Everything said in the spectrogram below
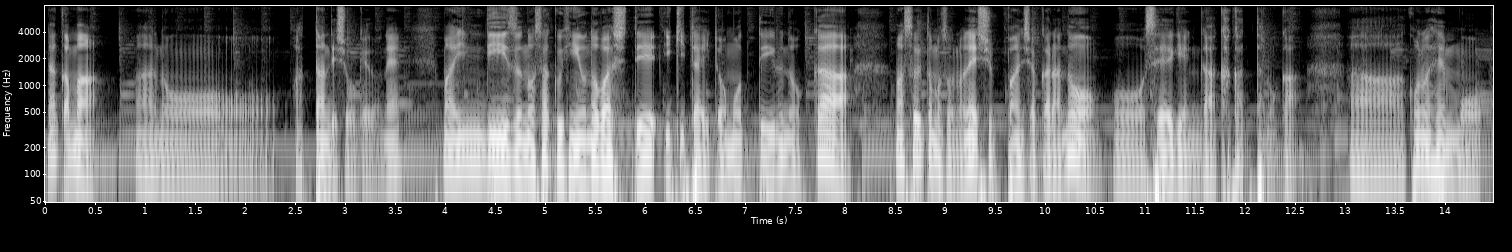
なんかまあ、あのー、あったんでしょうけどね。まあ、インディーズの作品を伸ばしていきたいと思っているのか、まあ、それともそのね、出版社からの制限がかかったのか、あこの辺も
